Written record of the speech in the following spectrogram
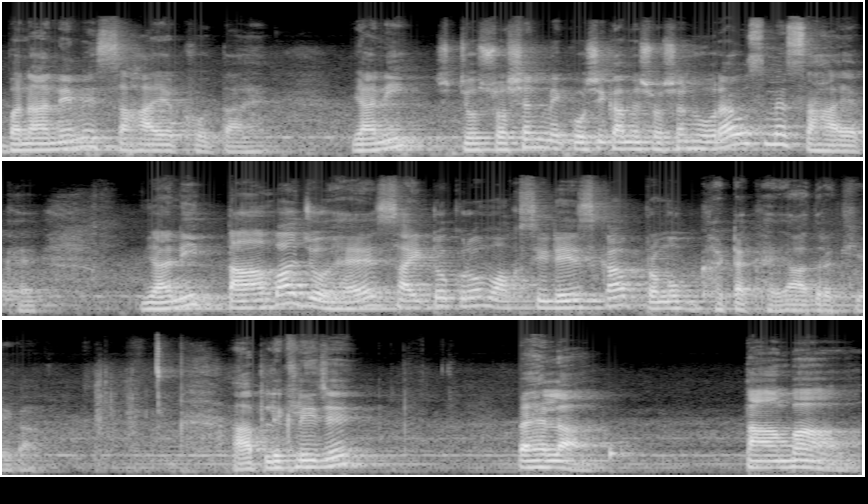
बनाने में सहायक होता है। यानी जो श्वसन में, कोशिका में श्वसन हो रहा है, उसमें सहायक है। यानी तांबा जो है साइटोक्रोम ऑक्सीडेज का प्रमुख घटक है, याद रखिएगा। आप लिख लीजिए। पहला, तांबा।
